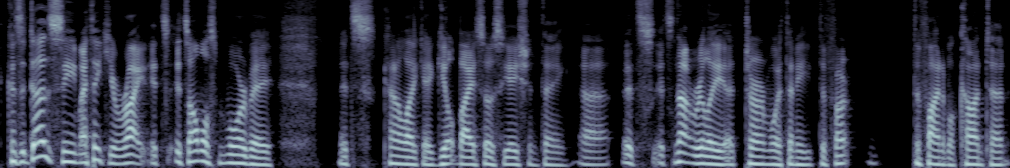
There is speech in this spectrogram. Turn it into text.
because it does seem. I think you're right. It's it's almost more of a it's kind of like a guilt by association thing. Uh, it's it's not really a term with any defi- definable content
